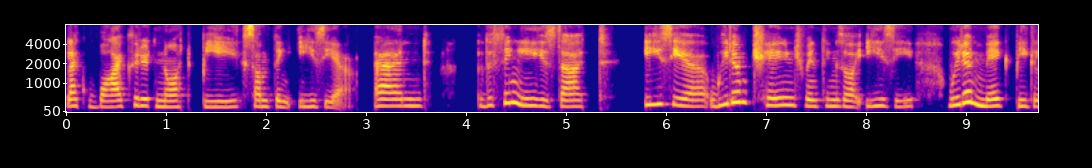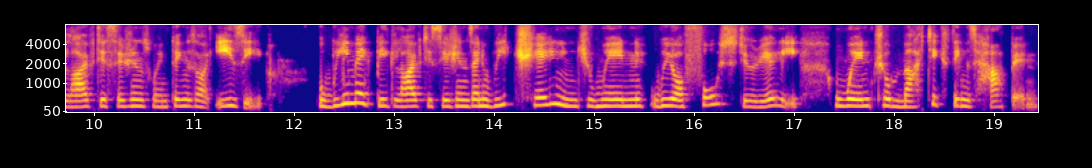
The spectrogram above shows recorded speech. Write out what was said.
Like, why could it not be something easier? And the thing is that easier, we don't change when things are easy. We don't make big life decisions when things are easy. We make big life decisions and we change when we are forced to, really, when traumatic things happen.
